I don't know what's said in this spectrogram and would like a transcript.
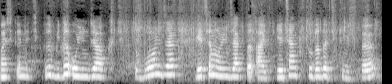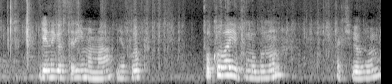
Başka ne çıktı? Bir de oyuncak çıktı. Bu oyuncak geçen oyuncakta, ay geçen kutuda da çıkmıştı. Gene göstereyim ama yapıp. Çok kolay yapımı bunun. Açıyorum.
